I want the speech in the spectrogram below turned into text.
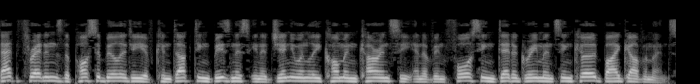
That threatens the possibility of conducting business in a genuinely common currency and of enforcing debt agreements incurred by governments.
